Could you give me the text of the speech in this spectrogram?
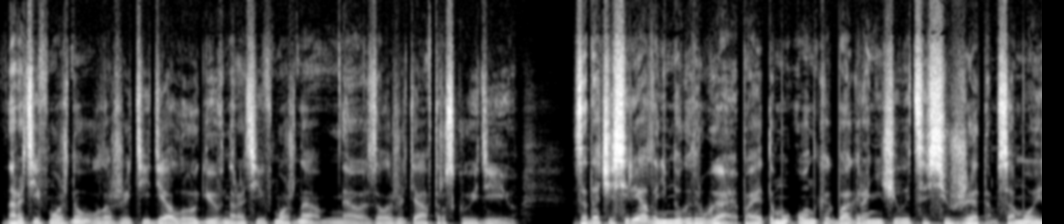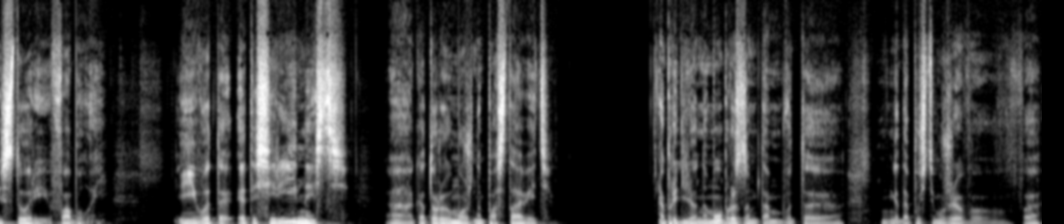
В нарратив можно уложить идеологию, в нарратив можно э, заложить авторскую идею. Задача сериала немного другая, поэтому он как бы ограничивается сюжетом, самой историей, фабулой. И вот э, эта серийность, а, которую можно поставить определенным образом, там вот, э, допустим, уже в, в,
